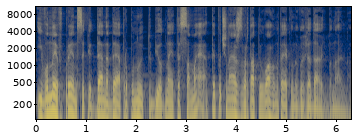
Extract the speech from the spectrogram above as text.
і вони, в принципі, де-не-де пропонують тобі одне й те саме, ти починаєш звертати увагу на те, як вони виглядають банально.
